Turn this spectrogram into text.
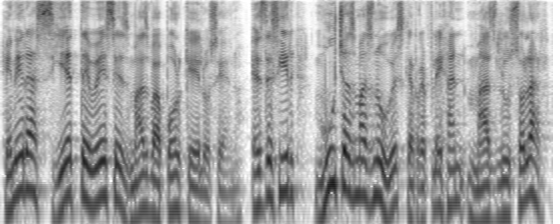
genera siete veces más vapor que el océano, es decir, muchas más nubes que reflejan más luz solar.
